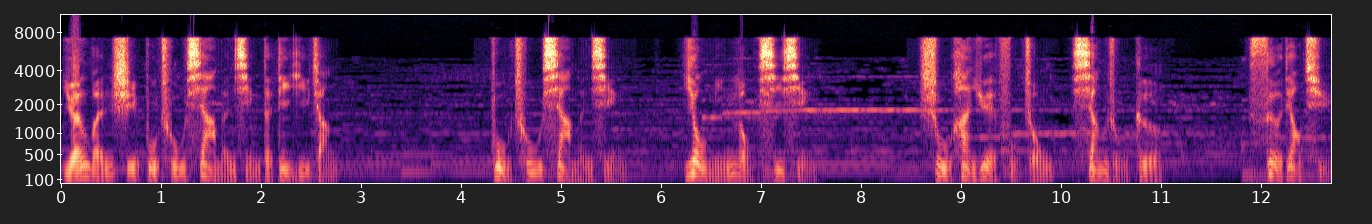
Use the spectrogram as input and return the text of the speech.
原文是“不出厦门行”的第一章，“不出厦门行”。又名《陇西行》，蜀汉乐府中《相如歌》色调曲。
